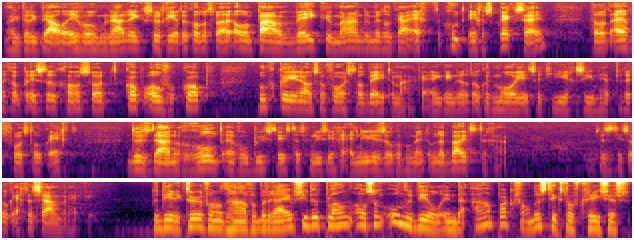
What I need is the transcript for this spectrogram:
maar dat ik daar al even over moet nadenken, suggereert ook al dat wij al een paar weken, maanden met elkaar echt goed in gesprek zijn. Dat het eigenlijk op, is ook gewoon een soort kop over kop. Hoe kun je nou zo'n voorstel beter maken? En ik denk dat het ook het mooie is dat je hier gezien hebt dat dit voorstel ook echt dusdanig rond en robuust is dat we nu zeggen, en nu is het ook het moment om naar buiten te gaan. Dus het is ook echt een samenwerking. De directeur van het havenbedrijf ziet het plan als een onderdeel in de aanpak van de stikstofcrisis.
